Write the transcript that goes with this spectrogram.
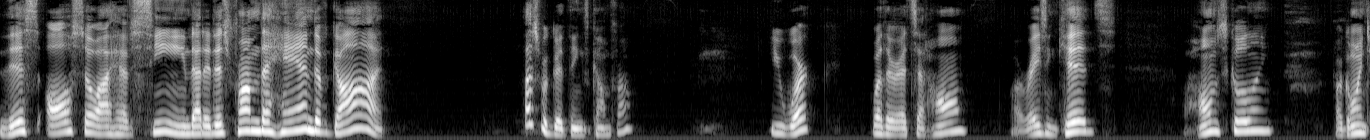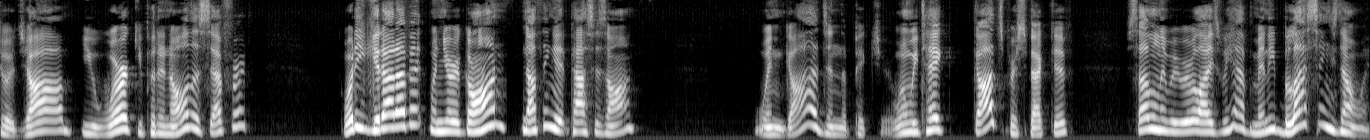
This also I have seen that it is from the hand of God. That's where good things come from. You work, whether it's at home or raising kids or homeschooling or going to a job. You work, you put in all this effort. What do you get out of it when you're gone? Nothing, it passes on. When God's in the picture, when we take God's perspective, suddenly we realize we have many blessings, don't we?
